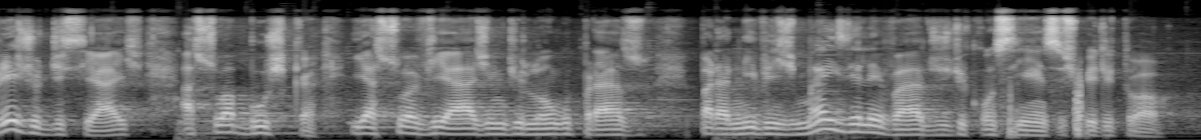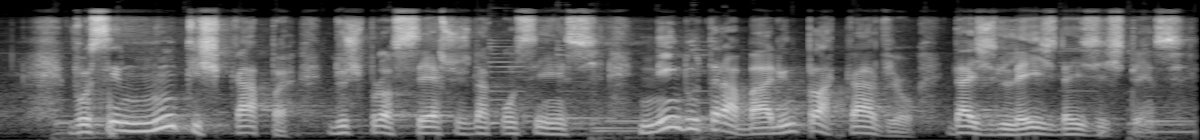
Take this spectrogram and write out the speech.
prejudiciais à sua busca e à sua viagem de longo prazo para níveis mais elevados de consciência espiritual. Você nunca escapa dos processos da consciência, nem do trabalho implacável das leis da existência.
